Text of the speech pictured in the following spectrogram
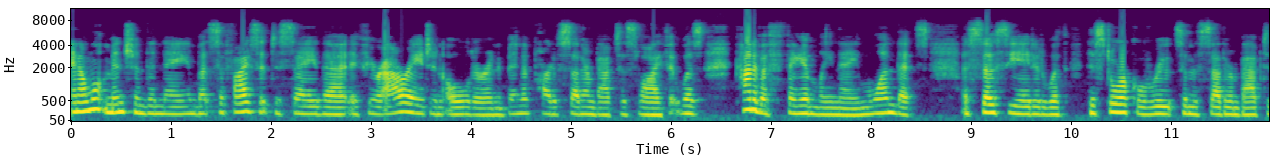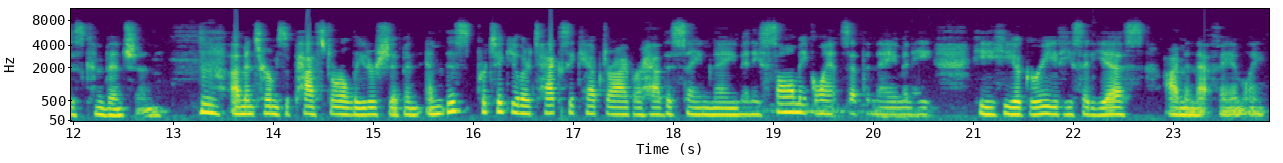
And I won't mention the name, but suffice it to say that if you're our age and older and have been a part of Southern Baptist life, it was kind of a family name, one that's associated with historical roots in the Southern Baptist Convention hmm. um, in terms of pastoral leadership. And, and this particular taxi cab driver had the same name, and he saw me glance at the name, and he he he agreed. He said, "Yes, I'm in that family,"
